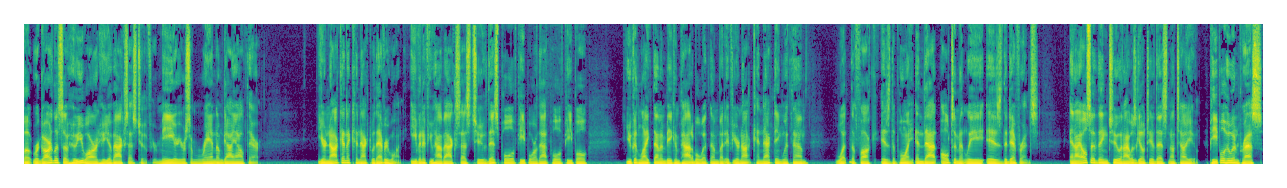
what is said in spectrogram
But regardless of who you are and who you have access to, if you're me or you're some random guy out there, you're not going to connect with everyone. Even if you have access to this pool of people or that pool of people, you can like them and be compatible with them. But if you're not connecting with them, what the fuck is the point? And that ultimately is the difference. And I also think, too, and I was guilty of this, and I'll tell you, people who impress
